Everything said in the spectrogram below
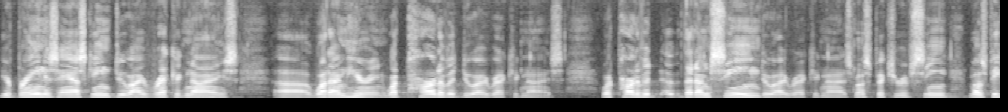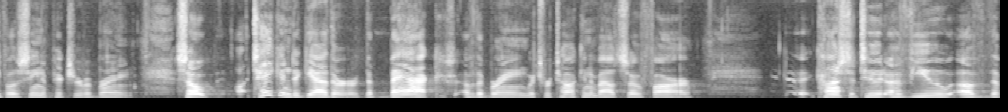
your brain is asking, do I recognize uh, what I'm hearing? What part of it do I recognize? What part of it uh, that I'm seeing do I recognize? Most picture have seen, most people have seen a picture of a brain. So taken together, the back of the brain, which we're talking about so far, constitute a view of the,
